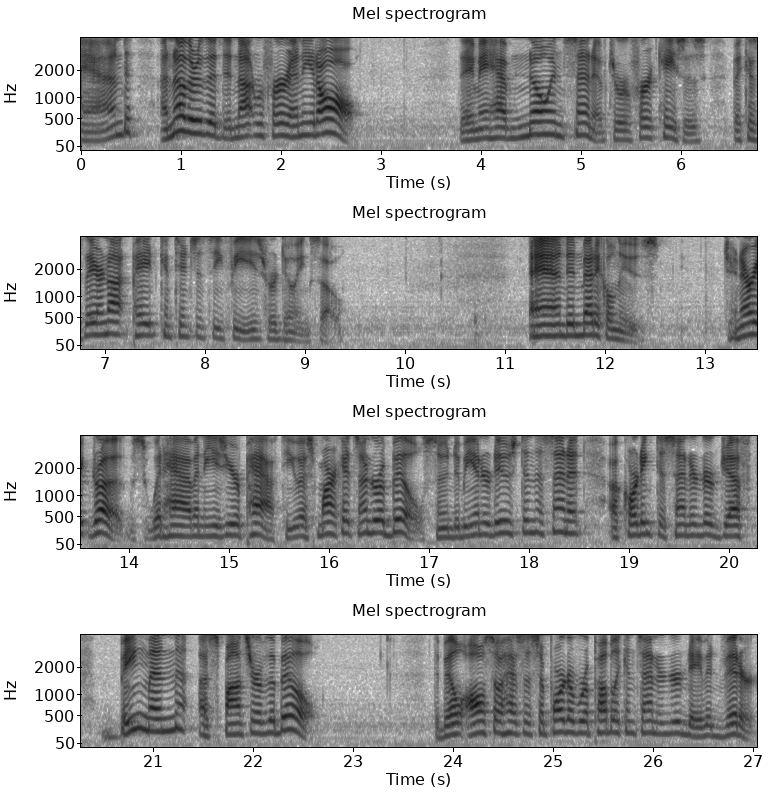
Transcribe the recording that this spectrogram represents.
and another that did not refer any at all. They may have no incentive to refer cases because they are not paid contingency fees for doing so. And in medical news, Generic drugs would have an easier path to U.S. markets under a bill soon to be introduced in the Senate, according to Senator Jeff Bingaman, a sponsor of the bill. The bill also has the support of Republican Senator David Vitter.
